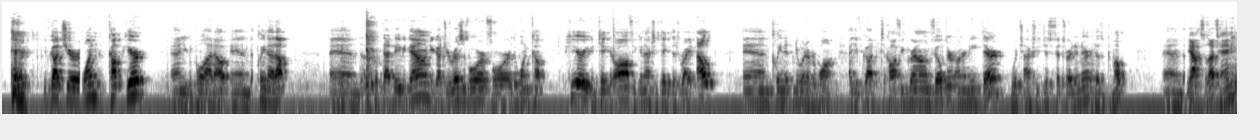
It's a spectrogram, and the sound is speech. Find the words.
You've got your one cup here and you can pull that out and uh, clean that up and uh, put that baby down. You got your reservoir for the one cup here. You can take it off. You can actually take this right out and clean it and do whatever you want. Uh, you've got coffee ground filter underneath there, which actually just fits right in there. It doesn't come out. And yeah, so that's handy.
